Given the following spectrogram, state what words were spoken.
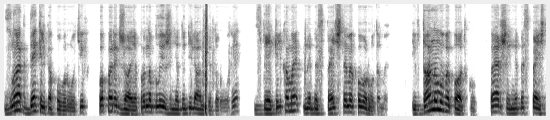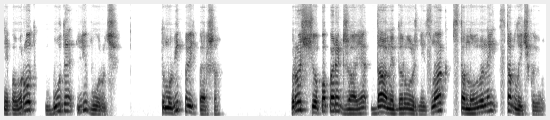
Знак «Декілька поворотів» попереджає про наближення до ділянки дороги з декількома небезпечними поворотами. І в даному випадку перший небезпечний поворот буде ліворуч. Тому відповідь перша. Про що попереджає даний дорожній знак, встановлений з табличкою?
